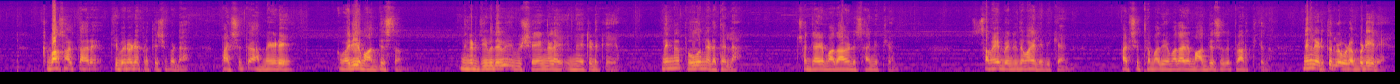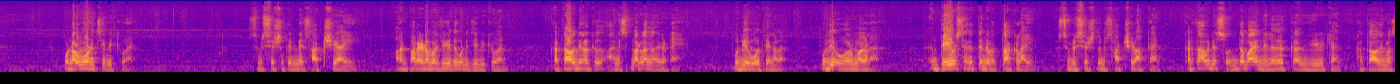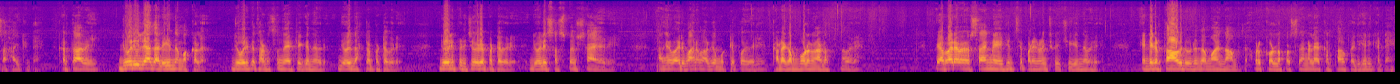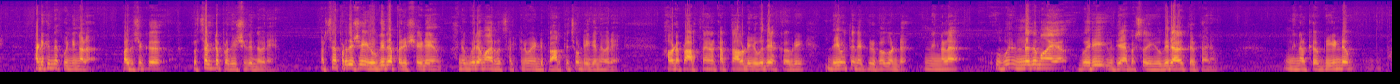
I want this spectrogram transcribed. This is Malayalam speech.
കൃപാസാൽത്താരെ ജീവനോടെ പ്രത്യക്ഷപ്പെട്ട പരിശുദ്ധ അമ്മയുടെ വലിയ മാധ്യസ്ഥം നിങ്ങളുടെ ജീവിത വിഷയങ്ങളെ ഇന്ന് ഏറ്റെടുക്കുകയും നിങ്ങൾ പോകുന്നിടത്തല്ല സഞ്ചാരി മാതാവിന്റെ സാന്നിധ്യം സമയബന്ധിതമായി ലഭിക്കാൻ പരിശുദ്ധ മതമാതാവിന്റെ മാധ്യസ്ഥത പ്രാർത്ഥിക്കുന്നു. നിങ്ങൾ എടുത്തിട്ടുള്ള ഉടമ്പടിയിലെ ഉണർവോട് ജീവിക്കുവാൻ സുവിശേഷത്തിന്റെ സാക്ഷിയായി അവൻ പറയണ പോലെ ചെയ്തുകൊണ്ട് ജീവിക്കുവാൻ കർത്താവ് നിങ്ങൾക്ക് അനുസ്മരണം നൽകട്ടെ. പുതിയ ബോധ്യങ്ങൾ പുതിയ ഓർമ്മകൾ ദൈവസ്നേഹത്തിന്റെ വക്താക്കളായി സുവിശേഷത്തിന്റെ സാക്ഷികളാക്കാൻ കർത്താവിന്റെ സ്വന്തമായി നിലനിൽക്കാൻ ജീവിക്കാൻ കർത്താവ് നിങ്ങളെ സഹായിക്കട്ടെ. കർത്താവെ ജോലിയില്ലാതെ അലയുന്ന മക്കൾ ജോലിക്ക് തടസ്സം നേരിട്ടിരിക്കുന്നവർ ജോലി നഷ്ടപ്പെട്ടവർ ജോലി പിരിച്ചുവിടപ്പെട്ടവർ ജോലി സസ്പെൻഷനായവർ അങ്ങനെ വരുമാന മാർഗം മുട്ടിപ്പോയവർ കടകമ്പോളങ്ങൾ നടത്തുന്നവർ വ്യാപാര വ്യവസായങ്ങൾ ഏജൻസി പണികളും ചെയ്യുന്നവർ എന്റെ കർത്താവിന്റെ ഉന്നതമായ നാമത്തിൽ അവർക്കുള്ള പ്രശ്നങ്ങളെ കർത്താവ് പരിഹരിക്കട്ടെ. പഠിക്കുന്ന കുഞ്ഞുങ്ങൾ പരീക്ഷയ്ക്ക് റിസൾട്ട് പ്രതീക്ഷിക്കുന്നവരെ മത്സര പ്രതീക്ഷ യോഗ്യതാ പരീക്ഷയുടെ അനുകൂലമായ റിസൾട്ടിന് വേണ്ടി പ്രാർത്ഥിച്ചുകൊണ്ടിരിക്കുന്നവരെ അവരുടെ പ്രാർത്ഥനകൾ കർത്താവിന്റെ യോഗ്യതയൊക്കെ അവർ ദൈവത്തിന്റെ കൃപ കൊണ്ട് നിങ്ങളെ ഉന്നതമായ ഉപരി വിദ്യാഭ്യാസ യോഗ്യത തീർക്കാനും നിങ്ങൾക്ക് വീണ്ടും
